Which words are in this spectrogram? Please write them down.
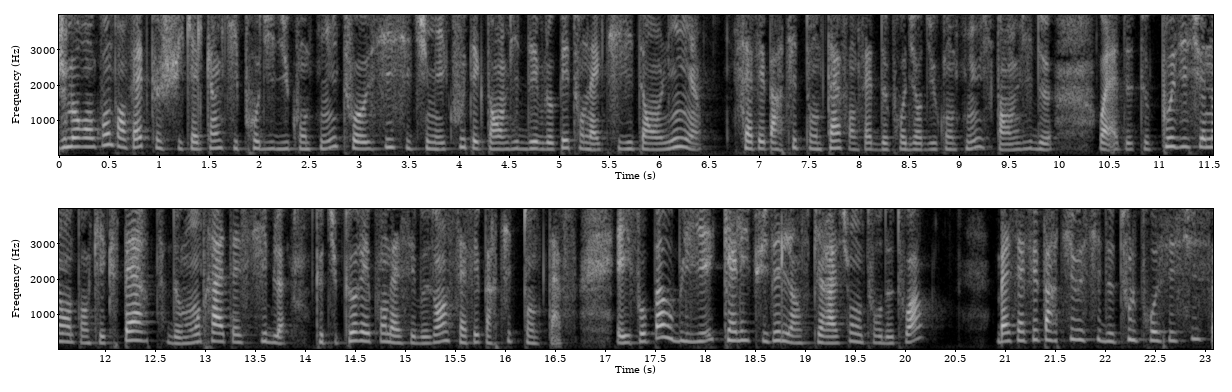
je me rends compte en fait que je suis quelqu'un qui produit du contenu. Toi aussi, si tu m'écoutes et que tu as envie de développer ton activité en ligne, ça fait partie de ton taf en fait de produire du contenu. Si tu as envie de voilà, de te positionner en tant qu'experte, de montrer à ta cible que tu peux répondre à ses besoins, ça fait partie de ton taf. Et il faut pas oublier qu'aller puiser de l'inspiration autour de toi, bah ça fait partie aussi de tout le processus.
